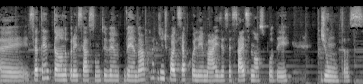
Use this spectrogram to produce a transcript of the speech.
é, se atentando para esse assunto e vendo ah, como é que a gente pode se acolher mais e acessar esse nosso poder juntas.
